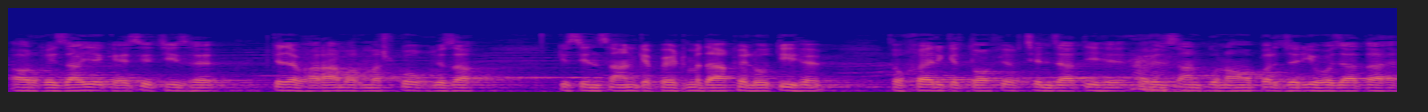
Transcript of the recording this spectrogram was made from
اور غذائی ایک ایسی چیز ہے کہ جب حرام اور مشکوک غذا کسی انسان کے پیٹ میں داخل ہوتی ہے، تو خیر کی توفیق چھن جاتی ہے اور انسان گناہوں پر جری ہو جاتا ہے۔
